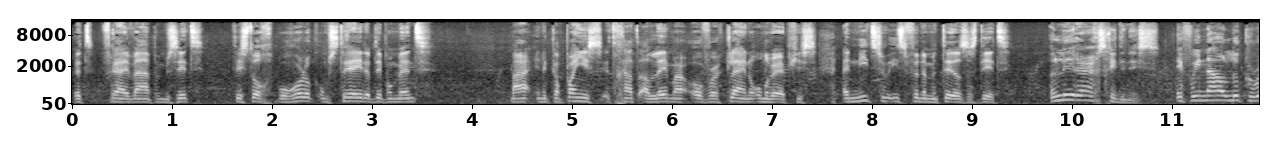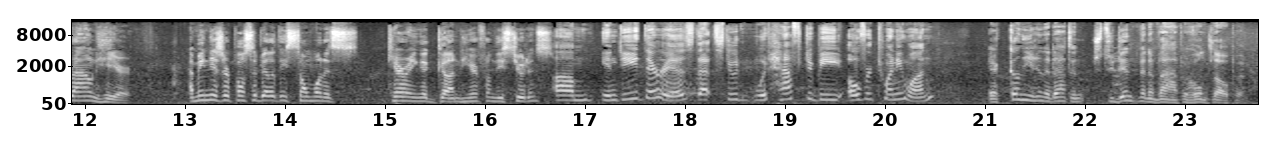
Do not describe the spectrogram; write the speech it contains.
het vrij wapenbezit. Het is toch behoorlijk omstreden op dit moment. Maar in de campagnes het gaat alleen maar over kleine onderwerpjes en niet zoiets fundamenteels als dit. Een leraar geschiedenis. If we now look around here, I mean, is there a possibility someone is carrying a gun here from these students? Um, indeed there is. That student would have to be over 21. Er kan hier inderdaad een student met een wapen rondlopen.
